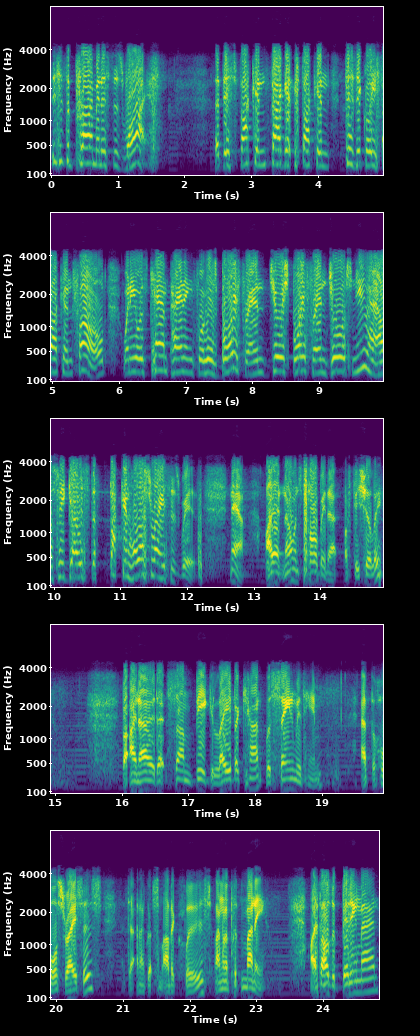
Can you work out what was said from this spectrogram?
This is the Prime Minister's wife. That this fucking faggot fucking physically fucking trolled when he was campaigning for his boyfriend, Jewish boyfriend, George Newhouse, who he goes to fucking horse races with. Now, I don't, no one's told me that officially, but I know that some big Labor cunt was seen with him at the horse races, and I've got some other clues. I'm going to put money. If I was a betting man,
